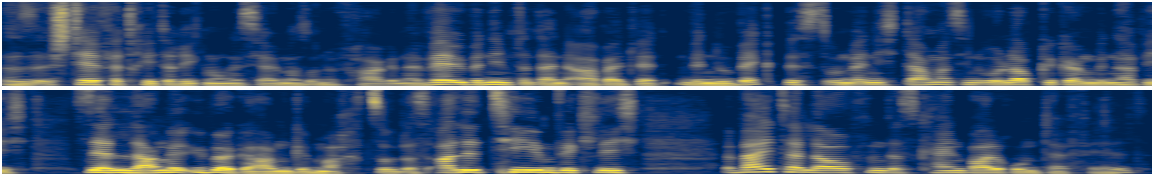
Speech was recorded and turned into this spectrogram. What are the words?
also Stellvertreterregelung ist ja immer so eine Frage. Ne? Wer übernimmt dann deine Arbeit, wenn du weg bist? Und wenn ich damals in Urlaub gegangen bin, habe ich sehr lange Übergaben gemacht, so dass alle Themen wirklich weiterlaufen, dass kein Ball runterfällt.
